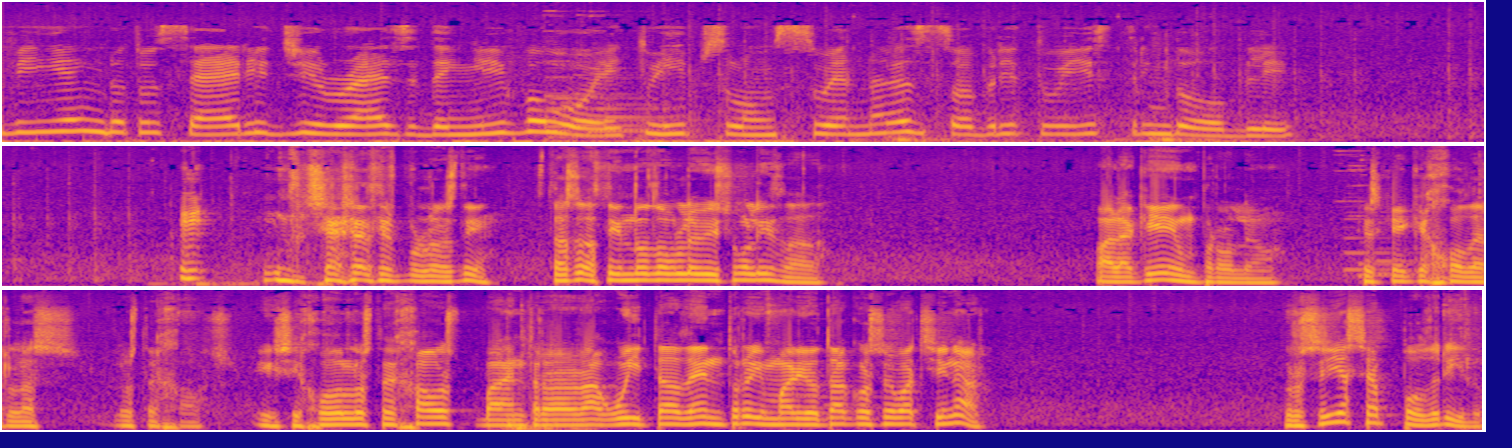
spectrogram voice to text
vendo tu série de Resident Evil 8Y suenas sobre tu stream doble. Muchas gracias por los D. Estás haciendo doble visualizada. Vale, aquí hay un problema. Es que hay que joder los tejados. Y si jodo los tejados, va a entrar agüita dentro y Mario Taco se va a chinar. Pero si ya se ha podrido.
